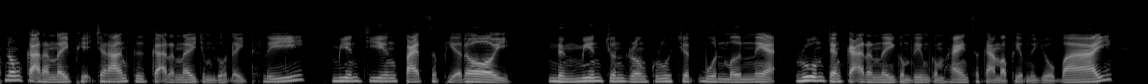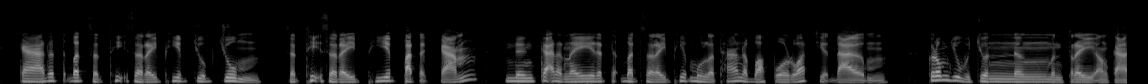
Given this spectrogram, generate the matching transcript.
ក្នុងករណីភ ieck ច្រើនគឺករណីចំនួនដីធ្លី មានជាង80% និងមានជនរងគ្រោះជិត40000នាក់រួមទាំងករណីគំរាមកំហែងសកម្មភាពនយោបាយការរឹតបន្តឹងសិទ្ធិសេរីភាពជួបជុំសិទ្ធិសេរីភាពបដកម្មនិងករណីរដ្ឋបិទសេរីភាពមូលដ្ឋានរបស់ពលរដ្ឋជាដើមក្រមយុវជននិងមន្ត្រីអង្គការ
